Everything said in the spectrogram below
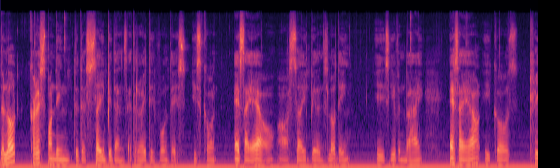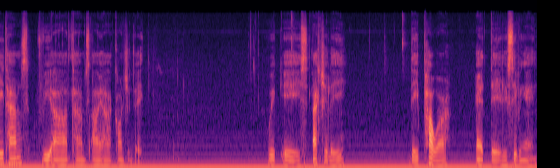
The load corresponding to the surge impedance at the rated voltage is called SIL or surge impedance loading is given by SIL equals 3 times VR times IR conjugate which is actually the power at the receiving end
